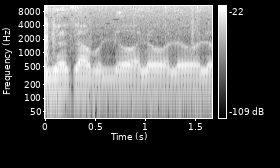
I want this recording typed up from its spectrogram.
भैया क्या बोल रहे हो हेलो हेलो हेलो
